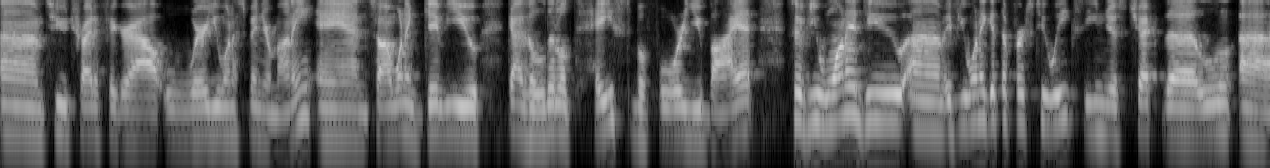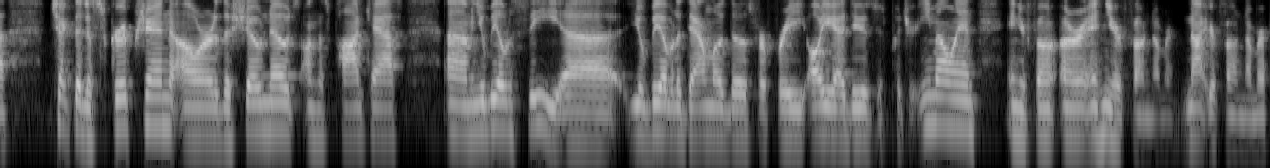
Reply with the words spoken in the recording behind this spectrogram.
um, to try to figure out where you want to spend your money. And so I want to give you guys a little taste before you buy it. So if you want to do, um, if you want to get the first two weeks, you can just check the, uh, check the description or the show notes on this podcast um, and you'll be able to see. Uh, you'll be able to download those for free. All you gotta do is just put your email in and your phone or in your phone number, not your phone number.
